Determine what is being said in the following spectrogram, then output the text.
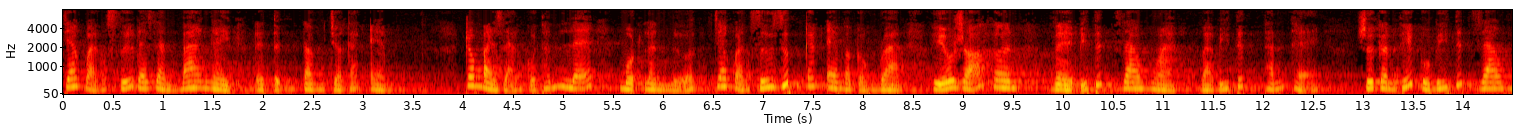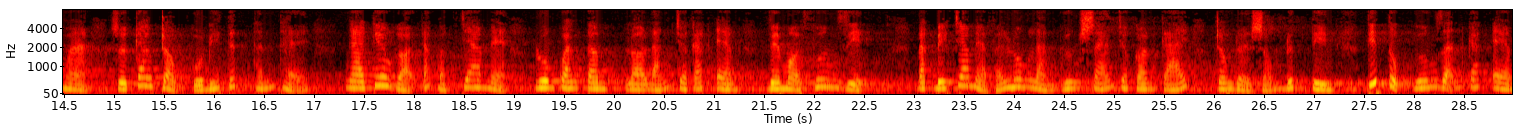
cha quản sứ đã dành ba ngày để tĩnh tâm cho các em. Trong bài giảng của Thánh lễ, một lần nữa, cha quản sứ giúp các em và cộng đoàn hiểu rõ hơn về bí tích giao hòa và bí tích thánh thể. Sự cần thiết của bí tích giao hòa, sự cao trọng của bí tích thánh thể. Ngài kêu gọi các bậc cha mẹ luôn quan tâm, lo lắng cho các em về mọi phương diện Đặc biệt cha mẹ phải luôn làm gương sáng cho con cái trong đời sống đức tin, tiếp tục hướng dẫn các em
